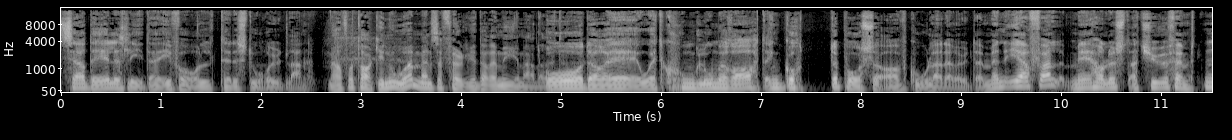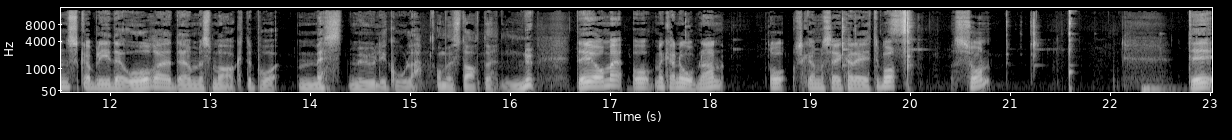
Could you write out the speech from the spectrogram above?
særdeles lite i forhold til det store utland. Vi har fått tak i noe, men selvfølgelig der er mye mer der ute. Og der er jo et konglomerat, en godtepose av cola der ute. Men iallfall, vi har lyst at 2015 skal bli det året der vi smakte på mest mulig cola. Og vi starter nå. Det gjør vi, og vi kan åpne den. Og skal vi se hva det er etterpå. Sånn. Det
